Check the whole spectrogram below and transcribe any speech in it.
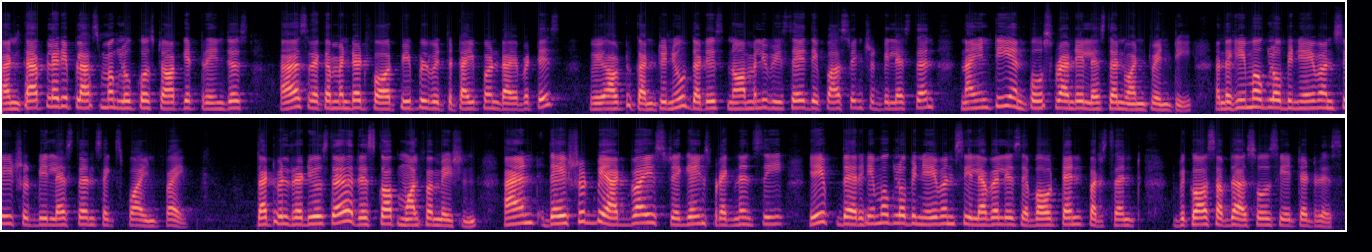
And capillary plasma glucose target ranges as recommended for people with the type 1 diabetes, we have to continue. That is, normally we say the fasting should be less than 90 and postprandial less than 120. And the hemoglobin A1C should be less than 6.5 that will reduce the risk of malformation and they should be advised against pregnancy if their hemoglobin A1C level is about 10% because of the associated risk.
